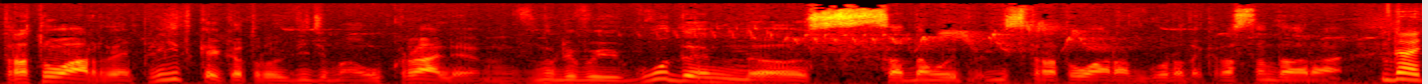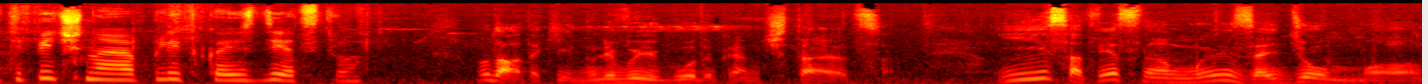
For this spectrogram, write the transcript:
тротуарной плиткой, которую, видимо, украли в нулевые годы э, с одного из тротуаров города Краснодара. Да, типичная плитка из детства. Ну да, такие нулевые годы прям читаются. И, соответственно, мы зайдем э,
